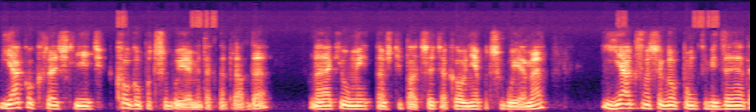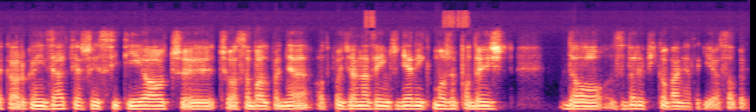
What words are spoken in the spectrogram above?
jak określić, kogo potrzebujemy tak naprawdę, na jakie umiejętności patrzeć, a kogo nie potrzebujemy. Jak z Waszego punktu widzenia taka organizacja, czy CTO, czy, czy osoba odpowiedzialna, za engineering może podejść do zweryfikowania takiej osoby,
